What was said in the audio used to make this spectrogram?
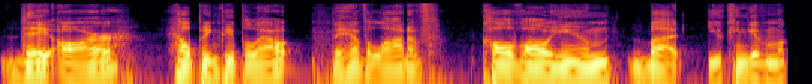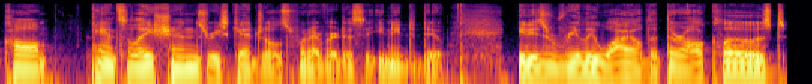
they are helping people out. They have a lot of call volume, but you can give them a call, cancellations, reschedules, whatever it is that you need to do. It is really wild that they're all closed.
